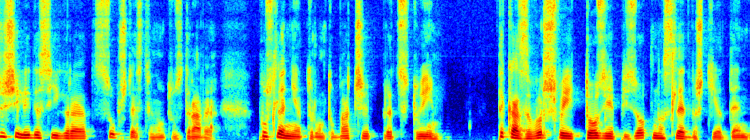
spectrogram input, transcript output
решили да си играят с общественото здраве. Последният рунд обаче предстои. Така завършва и този епизод на следващия ден,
